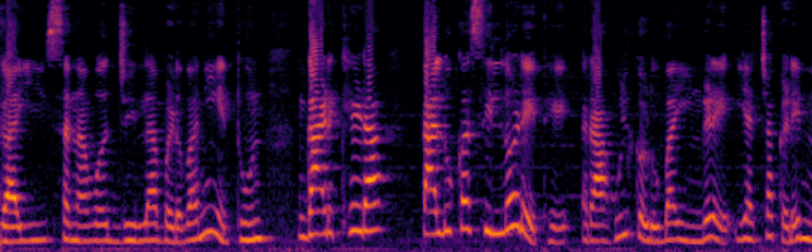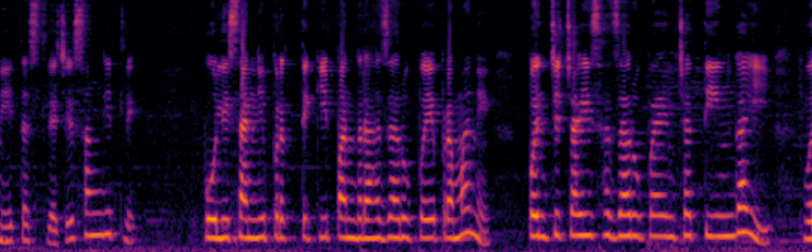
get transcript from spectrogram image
गायी सनावत जिल्हा बडवानी येथून गाडखेडा तालुका सिल्लोड येथे राहुल कडुबा इंगळे याच्याकडे नेत असल्याचे सांगितले. पोलिसांनी प्रत्येकी पंधरा हजार रुपये प्रमाणे पंचेचाळीस हजार रुपयांच्या तीन गायी व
